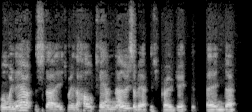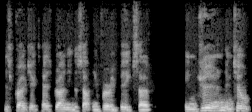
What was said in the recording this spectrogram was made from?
Well, we're now at the stage where the whole town knows about this project, and uh, this project has grown into something very big. So, in June, in two,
